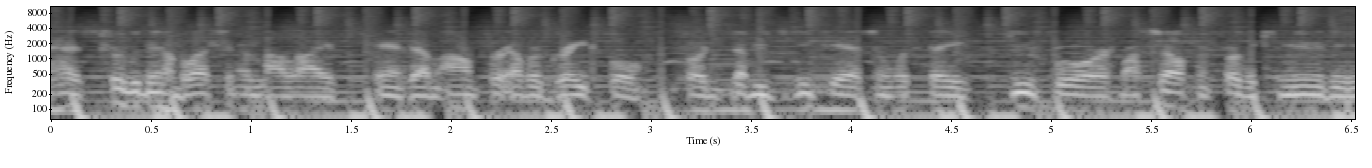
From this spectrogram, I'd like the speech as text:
has truly been a blessing in my life, and um, I'm forever grateful for WGTS and what they do for myself and for the community.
